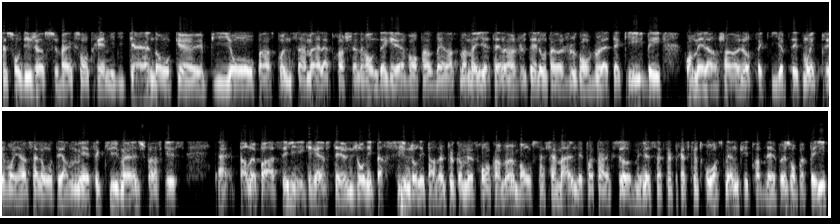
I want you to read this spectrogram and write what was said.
ce sont des gens souvent qui sont très militants, donc euh, puis on pense pas nécessairement à la prochaine ronde de grève, on pense, ben en ce moment, il y a tel enjeu, tel autre enjeu qu'on veut attaquer, ben on met l'argent là, fait qu'il y a peut-être moins de prévoyance à long terme, mais effectivement, je pense que euh, par le passé, les grèves, c'était une journée par-ci, une journée par-là, un peu comme le Front commun. Bon, ça fait mal, mais pas tant que ça. Mais là, ça fait presque trois semaines que les profs de l'FE sont pas payés.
